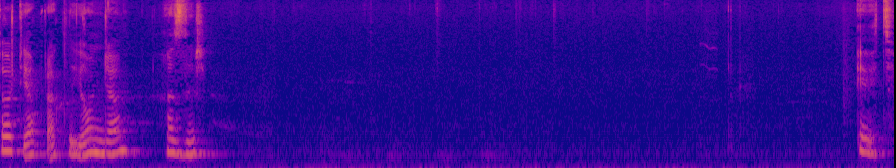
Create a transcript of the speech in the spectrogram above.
dört yapraklı yoncam hazır. Evet.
